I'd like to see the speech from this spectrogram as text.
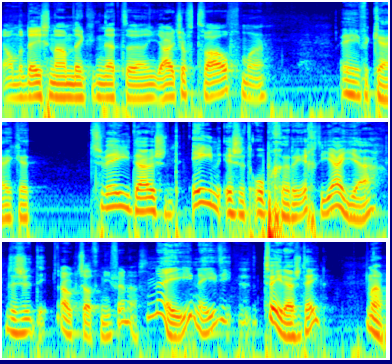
Ja, onder deze naam denk ik net eh, een jaartje of 12, maar Even kijken. 2001 is het opgericht. Ja, ja. Dus het, oh, ik zat er niet ver naast. nee, nee, die- 2001. Nou,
